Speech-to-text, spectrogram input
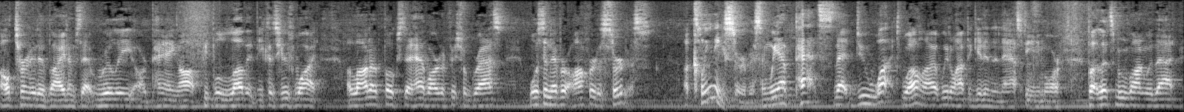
alternative items that really are paying off. People love it because here's why. A lot of folks that have artificial grass wasn't ever offered a service a cleaning service, and we have pets that do what? Well, uh, we don't have to get into nasty anymore, but let's move on with that.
